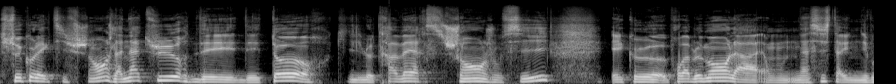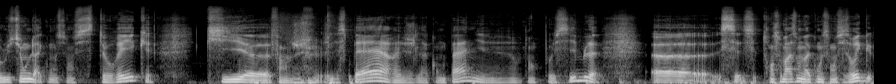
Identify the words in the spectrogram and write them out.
ce collectif change, la nature des, des torts qui le traversent change aussi, et que probablement là, on assiste à une évolution de la conscience historique qui, euh, enfin, je, l'espère et je l'accompagne euh, autant que possible, euh, cette, transformation de la conscience historique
